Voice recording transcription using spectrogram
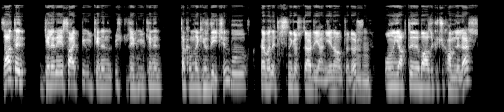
Zaten geleneğe sahip bir ülkenin, üst düzey bir ülkenin takımına girdiği için bu hemen etkisini gösterdi yani yeni antrenör. Hı hı. Onun yaptığı bazı küçük hamleler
